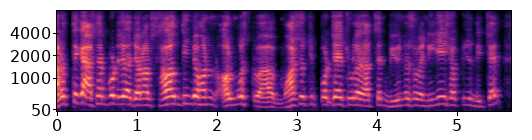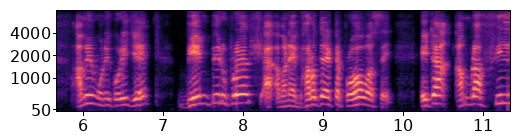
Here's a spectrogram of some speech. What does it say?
ভারত থেকে আসার পর জনাব সালাউদ্দিন যখন অলমোস্ট মহাসচিব পর্যায়ে চলে যাচ্ছেন, বিভিন্ন সময় নিজেই সবকিছু দিচ্ছেন। আমি মনে করি যে বিএনপির উপরে মানে ভারতের একটা প্রভাব আছে। এটা আমরা ফিল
